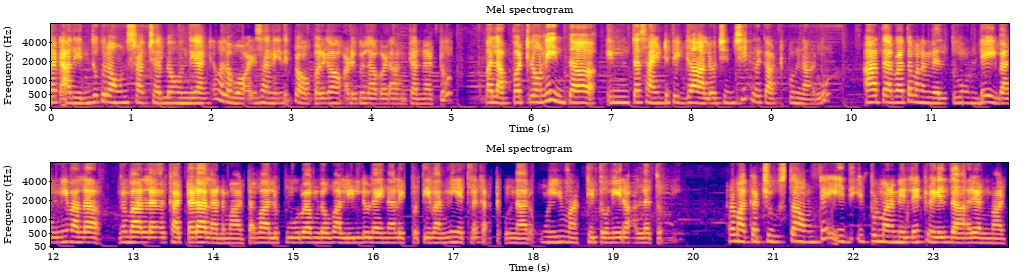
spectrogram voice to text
దట్ అది ఎందుకు రౌండ్ స్ట్రక్చర్‌లో ఉంది అంటే వాళ్ళ వాయిస్ అనేది ప్రాపర్‌గా ఆడిబుల్ అవ్వడానికి అన్నట్టు. వాళ్ళు అప్పట్లోనే ఇంత ఇంత సైంటిఫిక్‌గా ఆలోచించి ఇది కట్టుకున్నారు. ఆ తర్వాత మనం వెళ్తూ ఉంటే ఇవన్నీ వాళ్ళ వాళ్ళ కట్టడాలన్నమాట. వాళ్ళు పూర్వంలో వాళ్ళ ఇల్లులైనా లేకపోతే ఇవన్నీ ఎట్లా కట్టుకున్నారు. ఓన్లీ మట్టితోని, రాళ్ళతోని మనం అక్కడ చూస్తా ఉంటే ఇది ఇప్పుడు మనం వెళ్ళే ట్రైల్ దారి అన్నమాట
